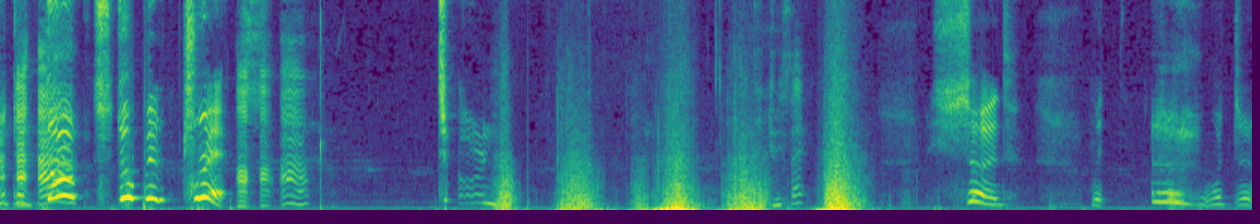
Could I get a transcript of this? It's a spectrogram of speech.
With the dumb, stupid tricks. uh, uh, uh. Turn. What did you say? Should. With, with the.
